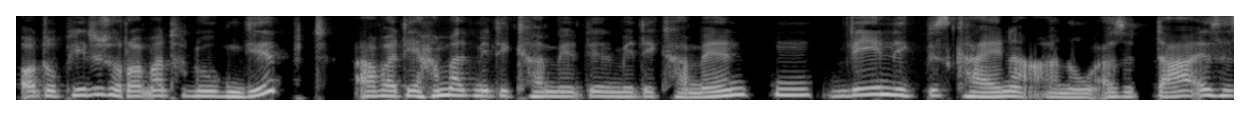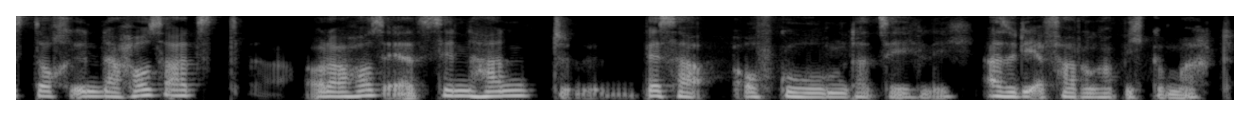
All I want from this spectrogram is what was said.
orthopädische Rheumatologen gibt, aber die haben halt mit den Medikamenten wenig bis keine Ahnung. Also da ist es doch in der Hausarzt oder Hausärztin Hand besser aufgehoben tatsächlich. Also die Erfahrung habe ich gemacht.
